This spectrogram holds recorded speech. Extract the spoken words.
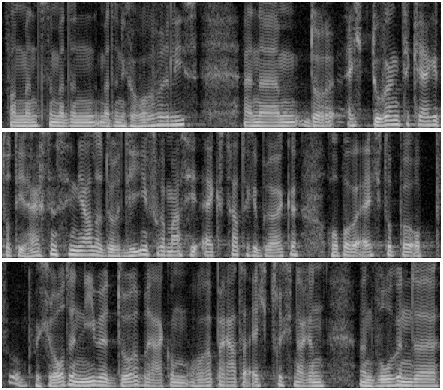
van mensen met een, met een gehoorverlies. En um, door echt toegang te krijgen tot die hersensignalen, door die informatie extra te gebruiken, hopen we echt op, op, op een grote nieuwe doorbraak om hoorapparaten echt terug naar een, een volgende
